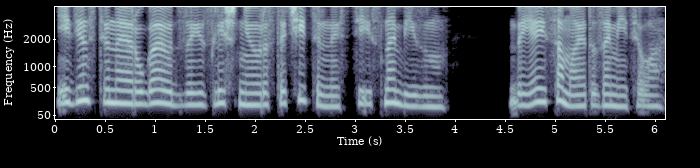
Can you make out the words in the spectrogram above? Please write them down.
Единственное, ругают за излишнюю расточительность и снобизм. Да я и сама это заметила.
